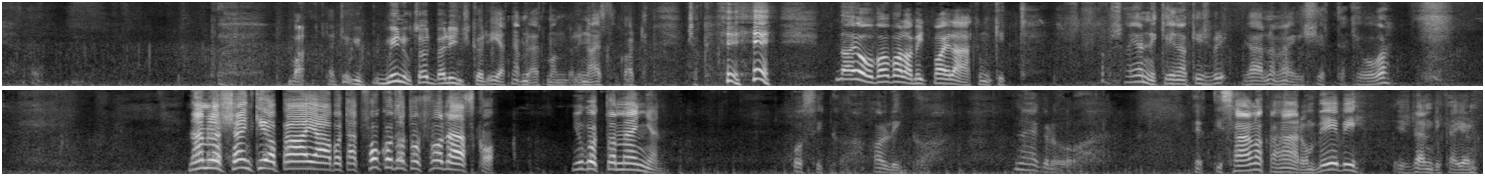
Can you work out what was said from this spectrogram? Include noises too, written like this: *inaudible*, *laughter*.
Van. Tehát mínusz 5-ben nincs köd, ilyet nem lehet mondani. Na ezt akartam. Csak. *laughs* Na jó, van, valamit majd látunk itt. Most már jönni kéne a kis brigár, nem meg is jöttek, jó van. Nem lesz senki a pályába, tehát fokozatos vadászka. Nyugodtan menjen. Poszika, Allika, Negro. Ők kiszállnak, a három bébi, és Dandike jön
